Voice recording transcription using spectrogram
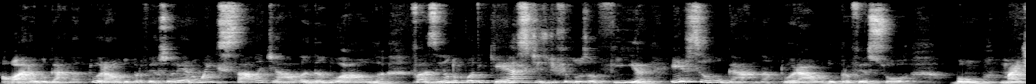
Ora, o lugar natural do professor Heron é em sala de aula, dando aula, fazendo podcasts de filosofia. Esse é o lugar natural do professor. Bom, mas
